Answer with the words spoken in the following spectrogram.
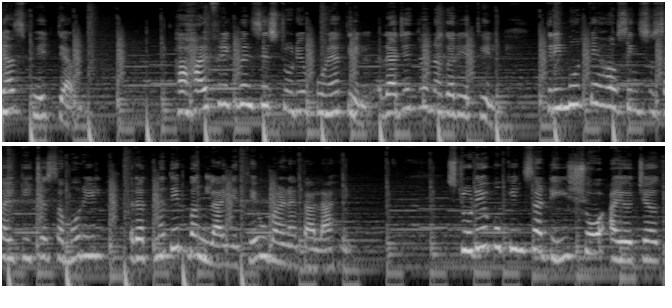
यास भेट द्यावी. हा हाय फ्रिक्वेन्सी स्टुडिओ पुण्यातील राजेंद्र नगर येथील त्रिमूर्ती हाऊसिंग सोसायटीच्या समोरील रत्नदीप बंगला येथे उभारण्यात आला आहे. स्टुडिओ बुकिंगसाठी शो आयोजक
